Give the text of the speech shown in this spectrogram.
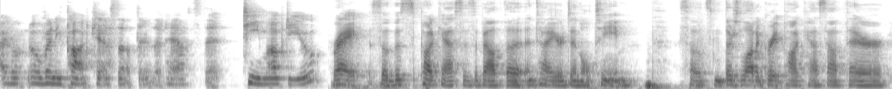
I don't know of any podcasts out there that has that team up. to you? Right. So this podcast is about the entire dental team. So there's a lot of great podcasts out there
